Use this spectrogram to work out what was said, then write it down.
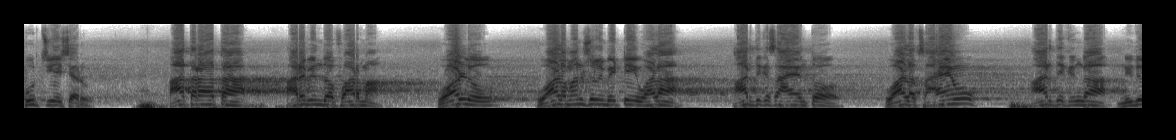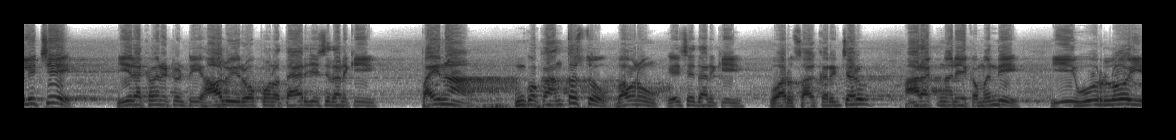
పూర్తి చేశారు. ఆ తర్వాత అరబిందో ఫార్మా వాళ్ళు వాళ్ళ మనుషులను పెట్టి వాళ్ళ ఆర్థిక సహాయంతో వాళ్ళ సహాయం ఆర్థికంగా నిధులిచ్చి ఈ రకమైనటువంటి హాలు ఈ రూపంలో తయారు చేసేదానికి పైన ఇంకొక అంతస్తు భవనం వేసేదానికి వారు సహకరించారు. ఆ రకంగా అనేక మంది ఈ ఊర్లో ఈ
